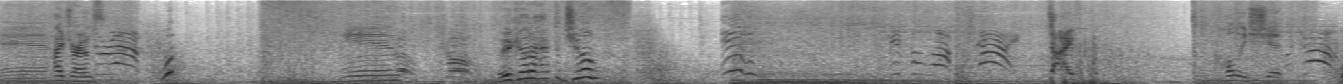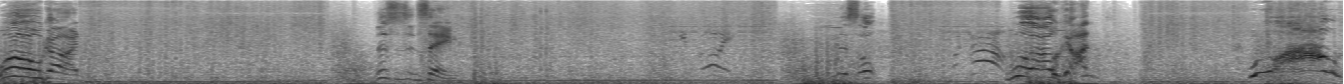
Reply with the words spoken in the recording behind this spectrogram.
And hi drones. Whoop! And we gotta have to jump. Missile lock! Dive! Dive! Holy shit. Whoa, God! This is insane. Keep going! Missile. Whoa, God! Wow!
